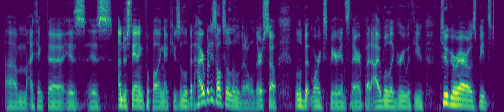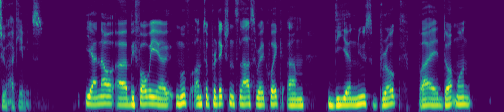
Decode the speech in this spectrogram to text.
Um, I think the his his understanding footballing IQ is a little bit higher, but he's also a little bit older, so a little bit more experience there. But I will agree with you. Two Guerreiros beats two Hakimis. Yeah. Now, uh, before we uh, move on to predictions, last real quick, um, the uh, news broke by Dortmund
